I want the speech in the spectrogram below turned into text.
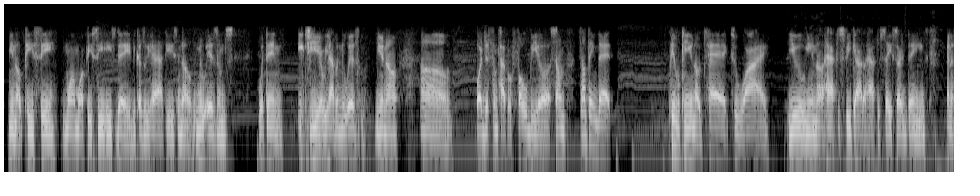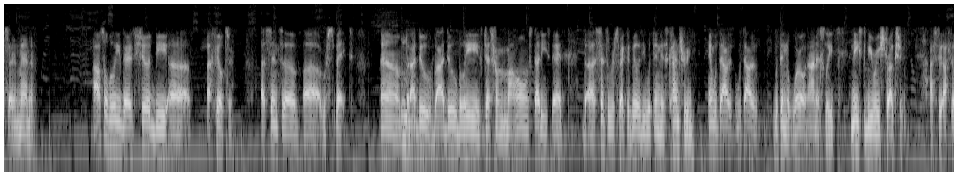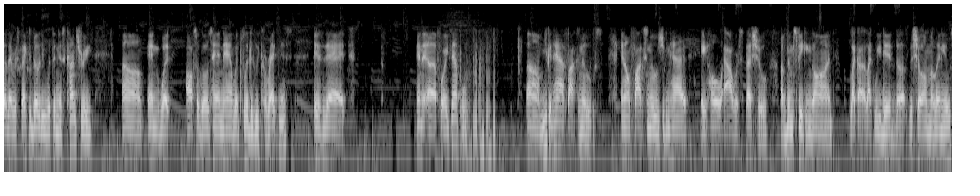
you know, PC, more and more PC each day because we have these, you know, new isms within each year. We have a new ism, you know, um, or just some type of phobia or some something that people can, you know, tag to why you, you know, have to speak out or have to say certain things in a certain manner. I also believe there should be a, a filter, a sense of uh, respect. Um, But I do, but I do believe, just from my own studies, that the uh, sense of respectability within this country and without without within the world, honestly, needs to be restructured. I feel I feel that respectability within this country, um, and what also goes hand in hand with politically correctness, is that, and uh, for example, um, you can have Fox News, and on Fox News you can have a whole hour special of them speaking on, like uh, like we did the, the show on millennials,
